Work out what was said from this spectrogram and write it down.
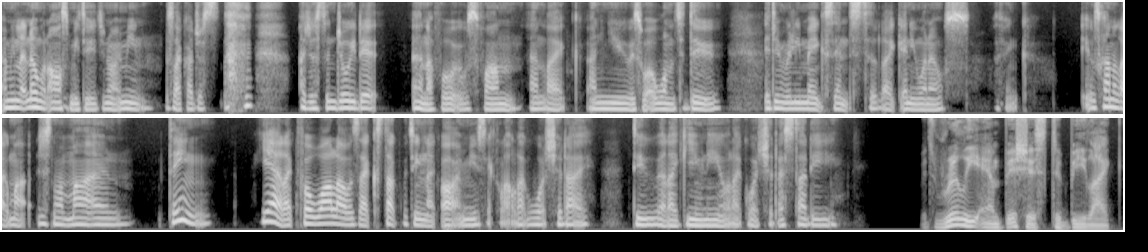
I mean, like no one asked me to. Do you know what I mean? It's like I just, I just enjoyed it, and I thought it was fun, and like I knew it's what I wanted to do. It didn't really make sense to like anyone else. I think it was kind of like my just my, my own thing. Yeah, like for a while I was like stuck between like art and music. Like, like what should I do at like uni or like what should I study? It's really ambitious to be like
